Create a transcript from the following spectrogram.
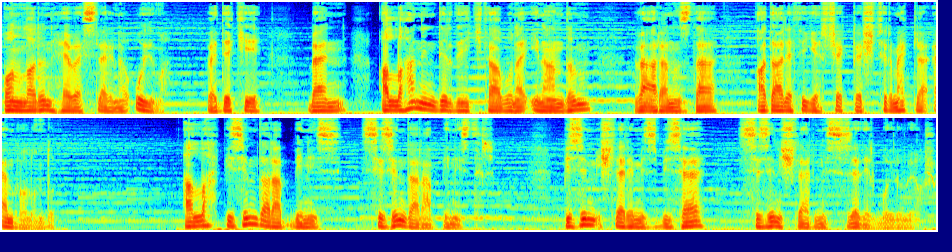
Onların heveslerine uyma ve de ki ben Allah'ın indirdiği kitabına inandım ve aranızda adaleti gerçekleştirmekle emrolundum. Allah bizim de Rabbiniz, sizin de Rabbinizdir. Bizim işlerimiz bize, sizin işleriniz sizedir buyruluyor.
